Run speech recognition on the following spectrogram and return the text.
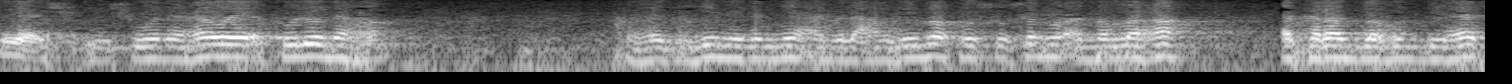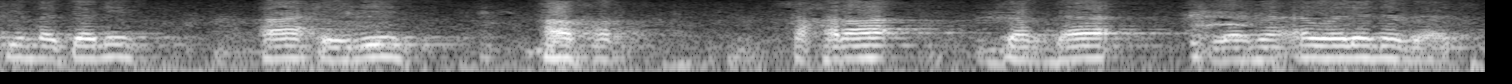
ويشونها ويأكلونها. وهذه من النعم العظيمة خصوصا وأن الله أكرمهم بها في مكان قاحل آخر صحراء جرداء لا ماء ولا نبات.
